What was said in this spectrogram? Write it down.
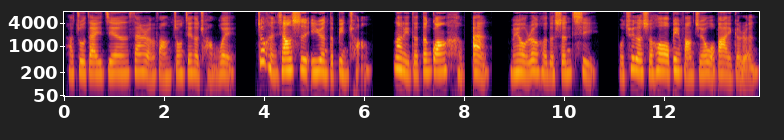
他住在一间三人房，中间的床位就很像是医院的病床，那里的灯光很暗，没有任何的生气。我去的时候，病房只有我爸一个人，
